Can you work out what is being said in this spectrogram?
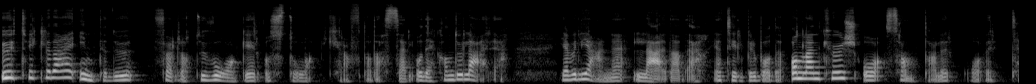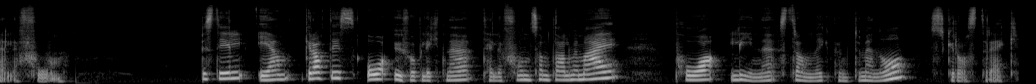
utvikle deg inntil du føler at du våger å stå i kraft av deg selv, og det kan du lære. Jeg vil gjerne lære deg det. Jeg tilbyr både online-kurs og samtaler over telefon. Bestill en gratis og uforpliktende telefonsamtale med meg på linestrandvik.no skråstrek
